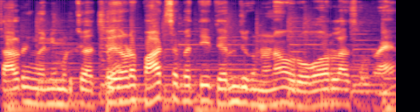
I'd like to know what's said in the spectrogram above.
சால்ட்ரிங் பண்ணி முடிச்சாச்சு. இதோட பார்ட்ஸை பற்றி தெரிஞ்சுக்கணுன்னா ஒரு ஓவரலாக சொல்கிறேன்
